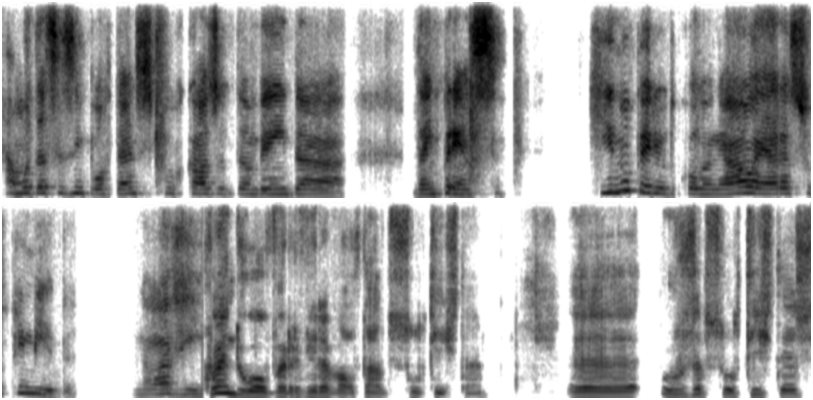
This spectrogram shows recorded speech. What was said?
Há mudanças importantes por causa também da, da imprensa, que no período colonial era suprimida, não havia. Quando houve a reviravolta absolutista, uh, os absolutistas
